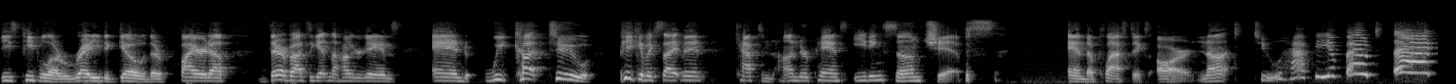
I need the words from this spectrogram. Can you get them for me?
These people are ready to go. They're fired up. they're about to get in the Hunger Games, and we cut to peak of excitement. Captain Underpants eating some chips, and the plastics are not too happy about that.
